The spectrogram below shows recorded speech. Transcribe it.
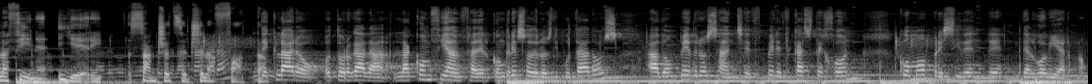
Alla fine, ieri, Sánchez ce l'ha fatta. Declaro otorgada la confianza del Congreso de los Diputados a don Pedro Sánchez Pérez Castejón como presidente del gobierno.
